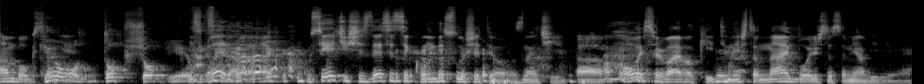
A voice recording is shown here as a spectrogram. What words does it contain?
unboxing je ovo top shop je? Izgleda, onak, u sljedećih 60 sekundi slušajte ovo, znači, uh, ovaj survival kit je nešto najbolje što sam ja vidio. je.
